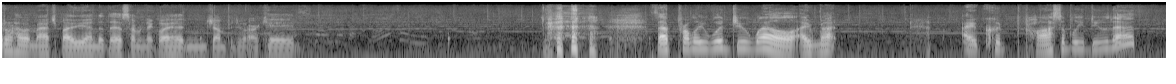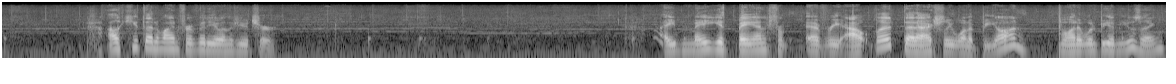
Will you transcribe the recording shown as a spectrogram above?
you don't have a match by the end of this, I'm going to go ahead and jump into an arcade. that probably would do well. I'm not... I could possibly do that? I'll keep that in mind for a video in the future. I may get banned from every outlet that I actually want to be on, but it would be amusing.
